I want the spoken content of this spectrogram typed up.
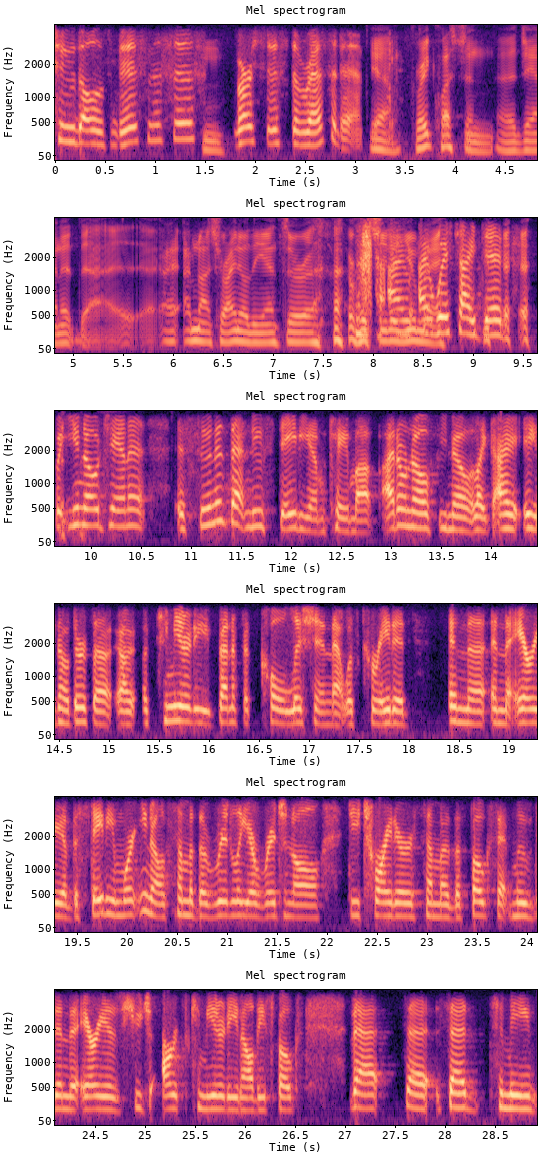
to those businesses hmm. versus the resident? Yeah, great question, uh, Janet. Uh, I, am not sure I know the answer. Uh, Rashida, I. I wish I did. but you know, Janet, as soon as that new stadium came up, I don't know if you know, like I, you know, there's a, a, community benefits coalition that was created in the in the area of the stadium where you know some of the really original Detroiters, some of the folks that moved in the area's huge arts community, and all these folks that said, said to me,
